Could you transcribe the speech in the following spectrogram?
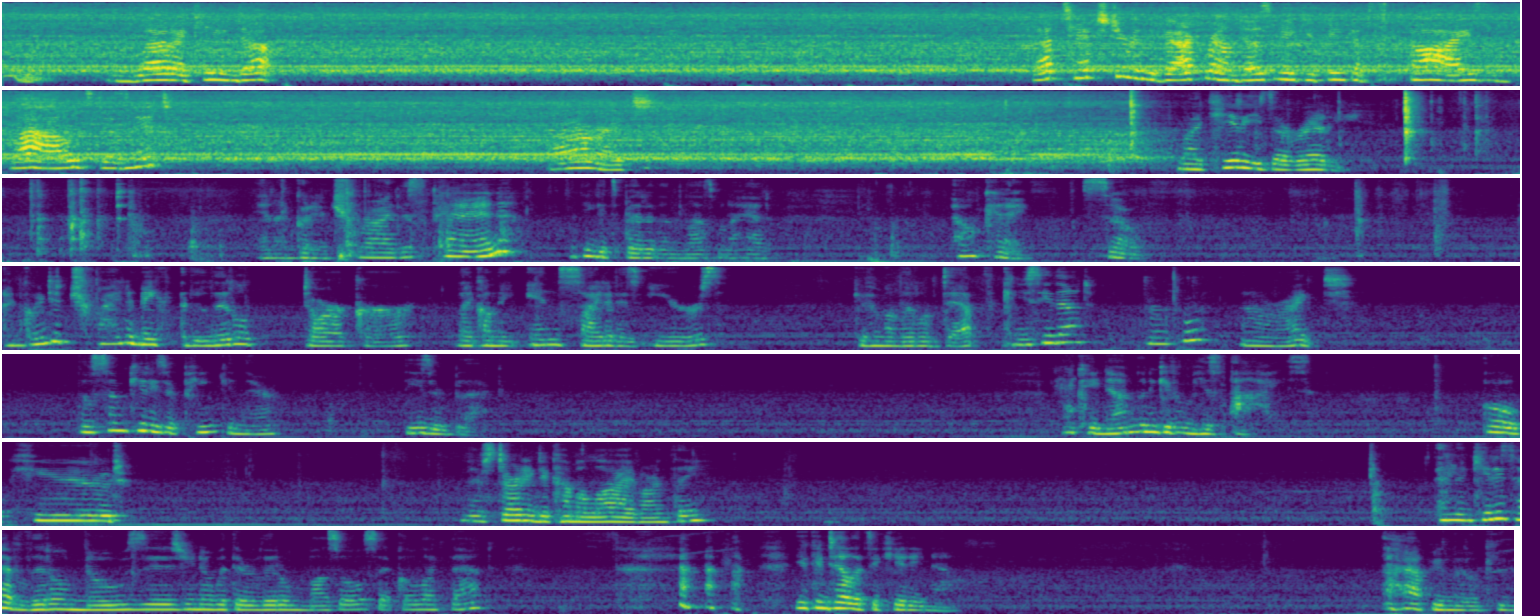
Hmm, I'm glad I cleaned up. That texture in the background does make you think of skies and clouds, doesn't it? All right. My kitties are ready. And I'm going to try this pen. I think it's better than the last one I had. Okay, so I'm going to try to make a little darker, like on the inside of his ears. Give him a little depth. Can you see that? Mm-hmm. All right. Though some kitties are pink in there, these are black. Okay, now I'm going to give him his eyes. Oh, cute. They're starting to come alive, aren't they? And then kitties have little noses, you know, with their little muzzles that go like that. you can tell it's a kitty now. A happy little kitty.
